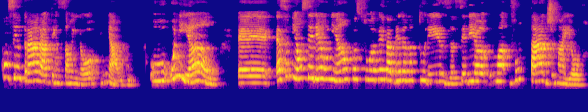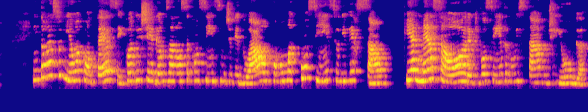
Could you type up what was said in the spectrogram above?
concentrar a atenção em, em algo. O união é, essa união seria a união com a sua verdadeira natureza, seria uma vontade maior. Então, essa união acontece quando enxergamos a nossa consciência individual como uma consciência universal. E é nessa hora que você entra num estado de yoga,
